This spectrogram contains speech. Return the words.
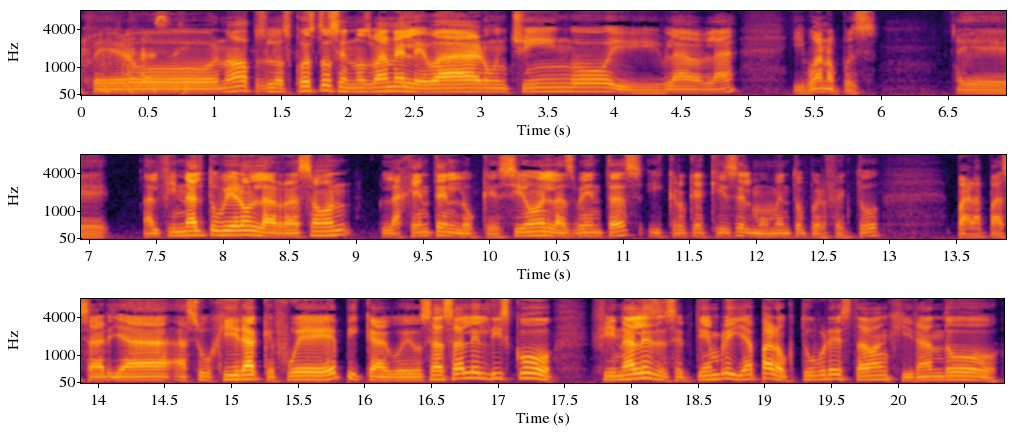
Pero no, pues los costos se nos van a elevar un chingo y bla, bla, bla. Y bueno, pues eh, al final tuvieron la razón, la gente enloqueció en las ventas y creo que aquí es el momento perfecto para pasar ya a su gira que fue épica, güey. O sea, sale el disco finales de septiembre y ya para octubre estaban girando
